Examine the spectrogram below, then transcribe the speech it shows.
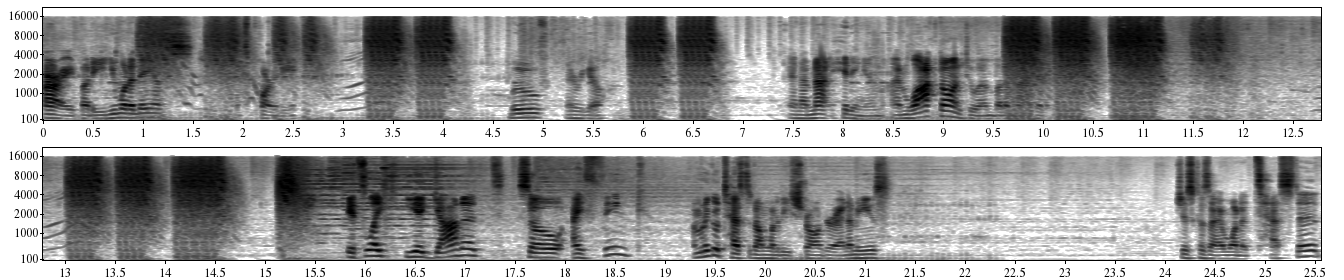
Alright, buddy, you want to dance? Let's party. Move. There we go. And I'm not hitting him. I'm locked onto him, but I'm not hitting him. It's like, you gotta... So, I think... I'm gonna go test it on one of these stronger enemies just because I want to test it.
